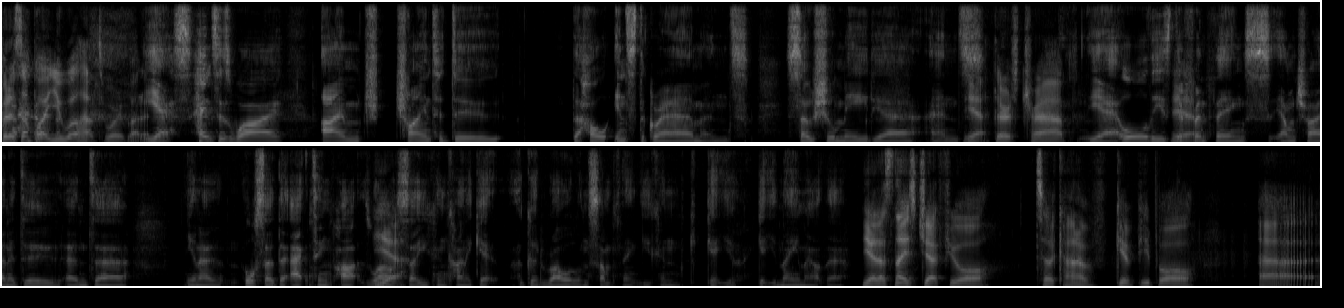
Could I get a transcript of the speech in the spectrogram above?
but at some point, you will have to worry about it. yes. Hence is why I'm tr- trying to do the whole Instagram and social media and Yeah. Thirst trap. yeah, all these Yeah. different things I'm trying to do, and uh, you know, also the acting part as well. Yeah. So you can kind of get a good role on something. You can get your get your name out there. Yeah, that's nice jet fuel to kind of give people, uh,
